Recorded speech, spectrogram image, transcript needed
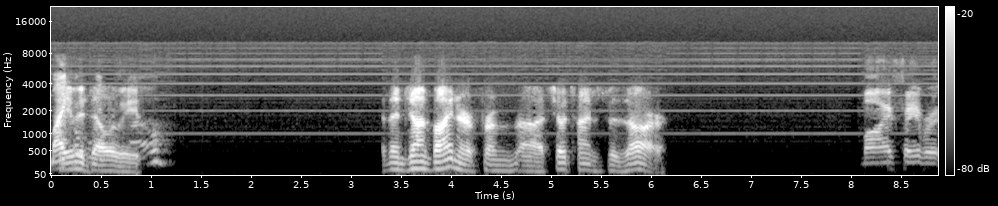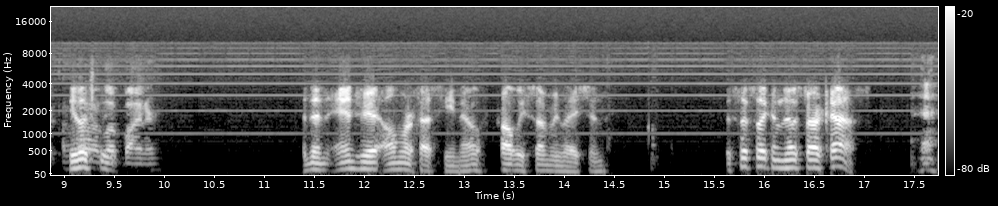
Michael David DeLuise. And then John Byner from uh, Showtime's Bizarre. My favorite. He Oh, looks I love Byner. And And then Andrea Elmer Fassino, probably some relation. This looks like a no star cast.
